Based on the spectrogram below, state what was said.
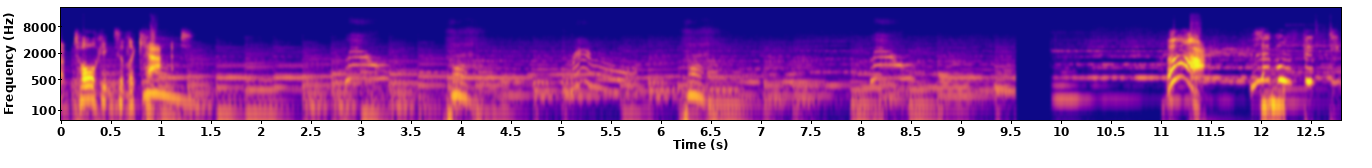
I'm talking to the cat. Ah! Level 50!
